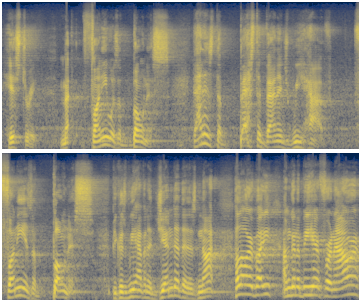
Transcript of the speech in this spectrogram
history. Ma- Funny was a bonus. That is the best advantage we have. Funny is a bonus because we have an agenda that is not, hello everybody, I'm going to be here for an hour,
